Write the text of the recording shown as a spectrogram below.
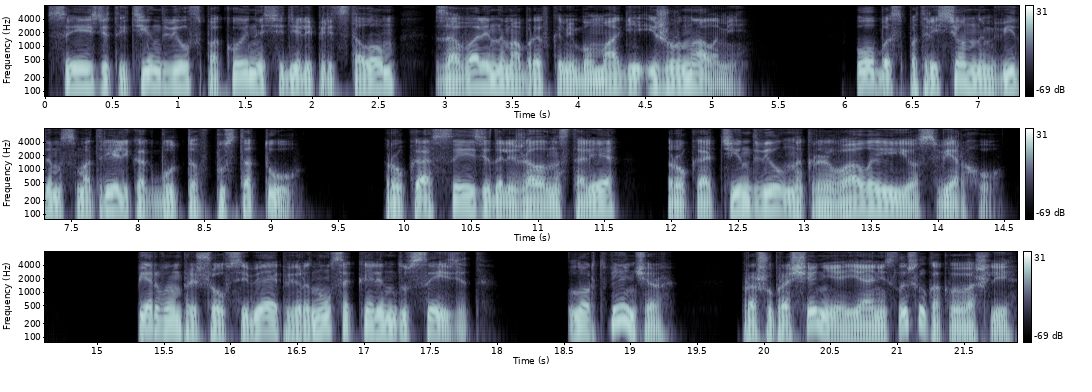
Сейзит и Тиндвилл спокойно сидели перед столом, заваленным обрывками бумаги и журналами. Оба с потрясенным видом смотрели как будто в пустоту. Рука Сейзида лежала на столе, рука Тиндвилл накрывала ее сверху. Первым пришел в себя и повернулся к Элленду Сейзид. «Лорд Венчер, прошу прощения, я не слышал, как вы вошли».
